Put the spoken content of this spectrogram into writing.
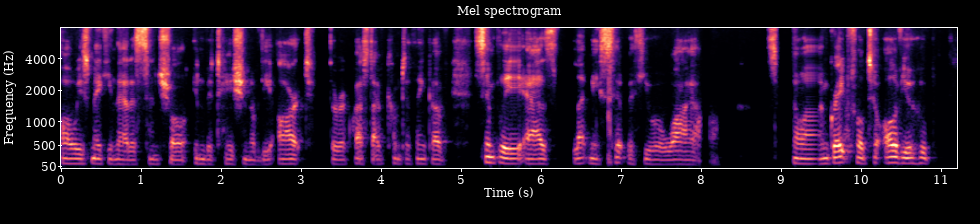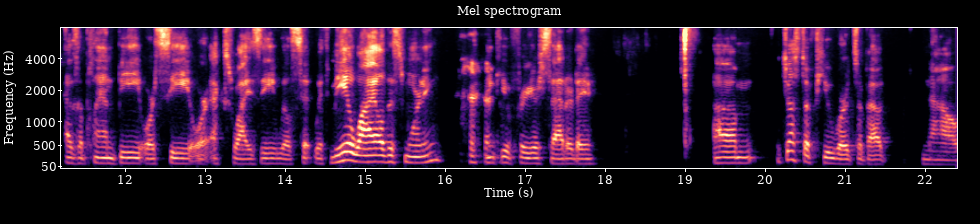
always making that essential invitation of the art, the request I've come to think of simply as, let me sit with you a while. So I'm grateful to all of you who, as a plan B or C or XYZ, will sit with me a while this morning. Thank you for your Saturday. Um, just a few words about now.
